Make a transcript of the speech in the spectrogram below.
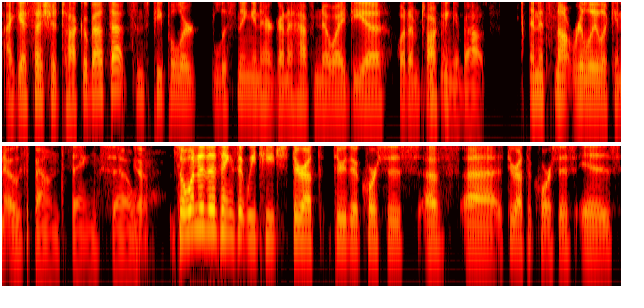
I guess i should talk about that since people are listening and are going to have no idea what i'm talking about. And it's not really like an oath bound thing so Yeah. so one of the things that we teach throughout through the courses of uh, throughout the courses is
